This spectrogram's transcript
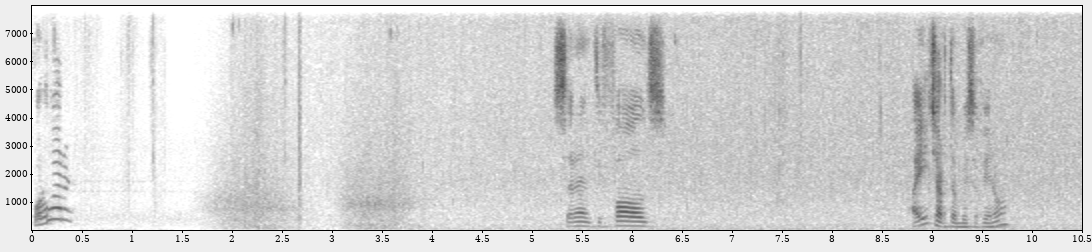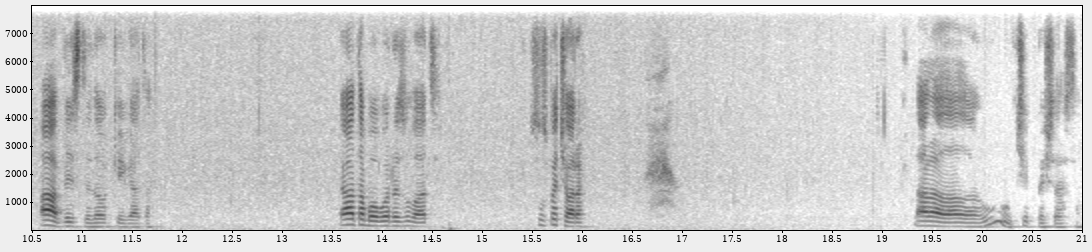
Poluare? Serenity Falls. Aici ar trebui să fie, nu? A, vezi, da, ok, gata. Gata, Bobo, rezolvat. Sus pe cioară. Da, da, da, da. Uh, ce pește asta?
